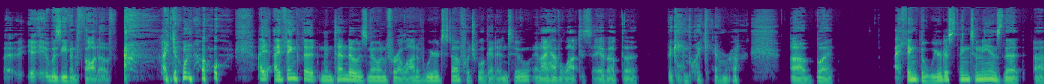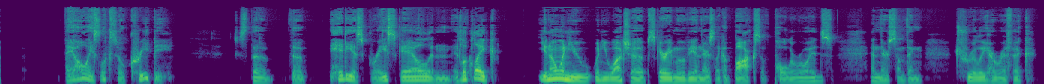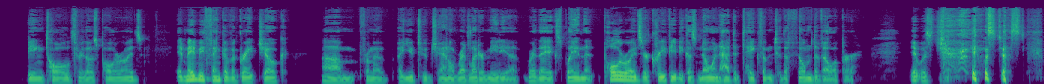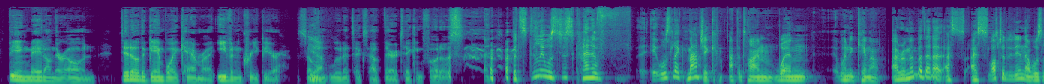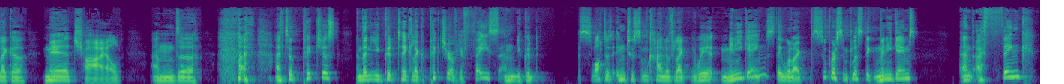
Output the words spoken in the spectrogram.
uh, it, it was even thought of. I don't know. I, I think that Nintendo is known for a lot of weird stuff, which we'll get into, and I have a lot to say about the the Game Boy camera. Uh, but I think the weirdest thing to me is that uh, they always look so creepy. Just the the hideous grayscale, and it looked like you know when you when you watch a scary movie and there's like a box of Polaroids, and there's something truly horrific being told through those Polaroids. It made me think of a great joke um, from a, a, YouTube channel, Red Letter Media, where they explain that Polaroids are creepy because no one had to take them to the film developer. It was just, it was just being made on their own. Ditto the Game Boy camera, even creepier. Some yeah. lunatics out there taking photos. but still, it was just kind of it was like magic at the time when when it came out. I remember that I, I, I slotted it in. I was like a mere child, and uh, I, I took pictures and then you could take like a picture of your face and you could slot it into some kind of like weird mini games. They were like super simplistic mini games. And I think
